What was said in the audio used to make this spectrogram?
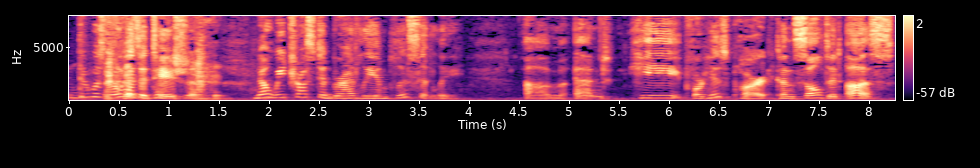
there was no hesitation. no, we trusted Bradley implicitly. Um, and he, for his part, consulted us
